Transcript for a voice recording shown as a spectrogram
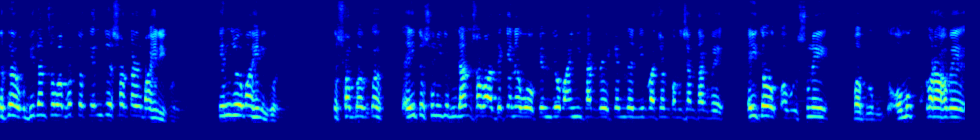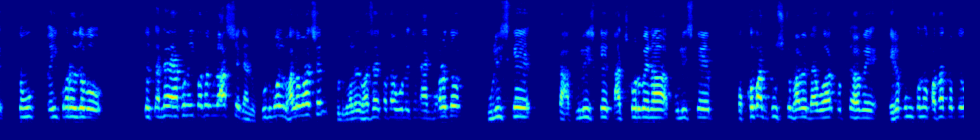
তো বিধানসভা ভোট তো কেন্দ্রীয় সরকারের বাহিনী করবে, কেন্দ্রীয় বাহিনী করবে। তো সব, এই তো শুনি যে বিধানসভা দেখে নেব, কেন্দ্রীয় বাহিনী থাকবে, কেন্দ্রের নির্বাচন কমিশন থাকবে, এই তো শুনি অমুক করা হবে, তমুক এই করে দেবো। তো তাহলে এখন এই কথাগুলো আসছে কেন? ফুটবল ভালোবাসেন? ফুটবলের ভাষায় কথা বলেছেন একবারও তো, পুলিশকে পুলিশকে কাজ করবে না, পুলিশকে পক্ষপাত ভাবে ব্যবহার করতে হবে, এরকম কোনো কথা তো কেউ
